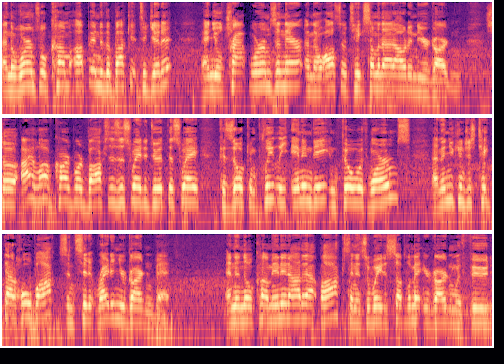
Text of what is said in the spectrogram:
and the worms will come up into the bucket to get it and you'll trap worms in there and they'll also take some of that out into your garden. So I love cardboard boxes this way to do it this way because they'll completely inundate and fill with worms and then you can just take that whole box and sit it right in your garden bed. And then they'll come in and out of that box and it's a way to supplement your garden with food.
